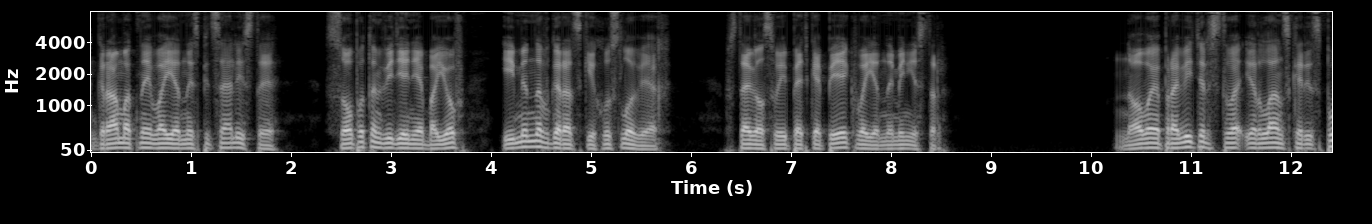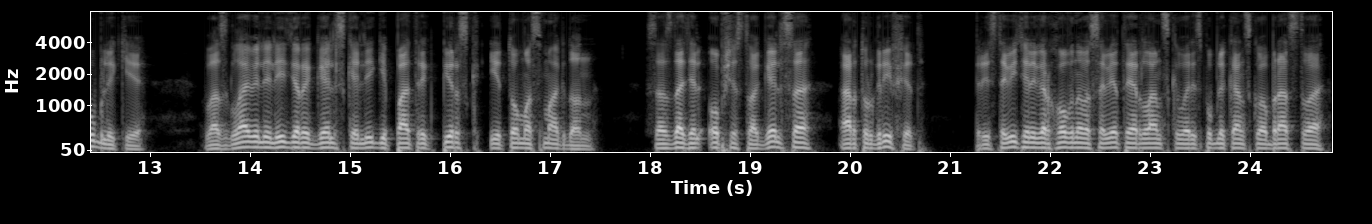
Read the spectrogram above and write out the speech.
грамотные военные специалисты, с опытом ведения боев именно в городских условиях, вставил свои пять копеек военный министр. Новое правительство Ирландской республики возглавили лидеры Гельской лиги Патрик Пирск и Томас Макдон, создатель общества Гельса Артур Гриффит, представители Верховного Совета Ирландского республиканского братства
